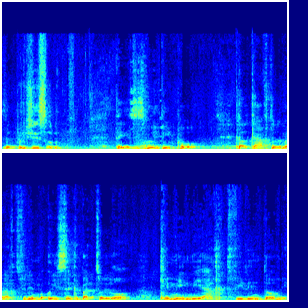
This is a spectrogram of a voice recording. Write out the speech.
זה פה איש ישראל בגוף. תייזס מביא פה, קלקפתו למלך תפילין, אויסק בתוירו כמניח תפילין דומי.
